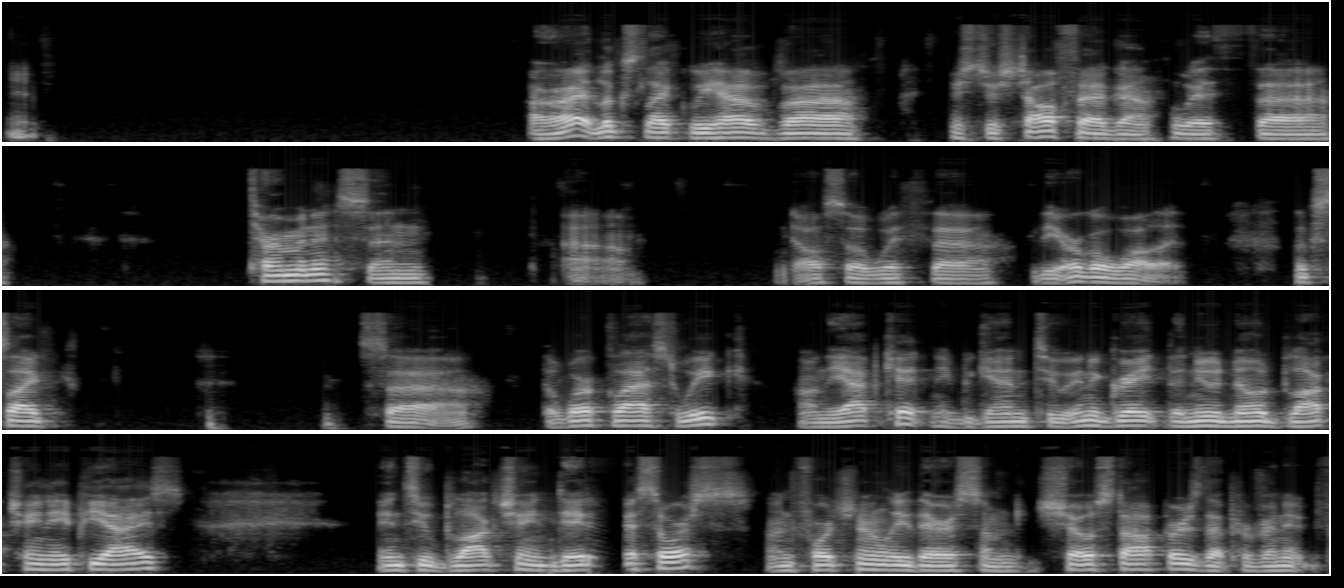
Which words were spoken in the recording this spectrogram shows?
Yep. All right. Looks like we have uh, Mr. Stahlfelge with uh, Terminus and um, also with uh, the Ergo wallet. Looks like it's uh, the work last week on the app kit. And he began to integrate the new Node blockchain APIs into blockchain data source. Unfortunately, there are some showstoppers that prevent it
